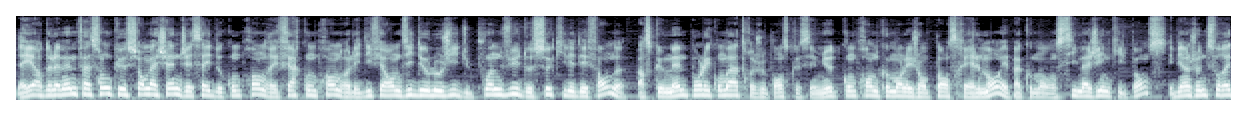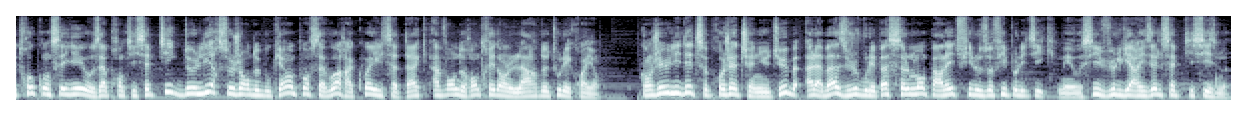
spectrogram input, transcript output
D'ailleurs, de la même façon que sur ma chaîne, j'essaye de comprendre et faire comprendre les différentes idéologies du point de vue de ceux qui les défendent, parce que même pour les combattre, je pense que c'est mieux de comprendre comment les gens pensent réellement et pas comment on s'imagine qu'ils pensent, eh bien je ne saurais trop conseiller aux apprentis sceptiques de lire ce genre de bouquin pour savoir à quoi ils s'attaquent avant de rentrer dans l'art de tous les croyants. Quand j'ai eu l'idée de ce projet de chaîne YouTube, à la base je voulais pas seulement parler de philosophie politique, mais aussi vulgariser le scepticisme.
